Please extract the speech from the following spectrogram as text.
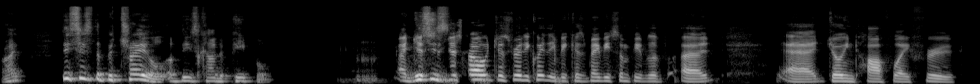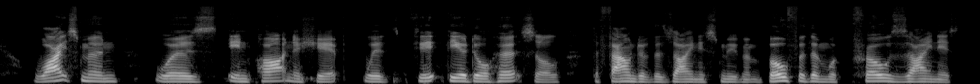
Right? This is the betrayal of these kind of people. And just is... just so just really quickly, because maybe some people have uh, uh, joined halfway through. Weizmann was in partnership with the- Theodore Herzl, the founder of the Zionist movement. Both of them were pro-Zionist,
